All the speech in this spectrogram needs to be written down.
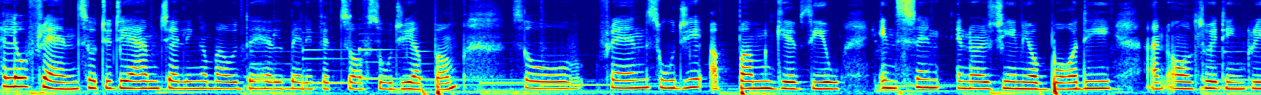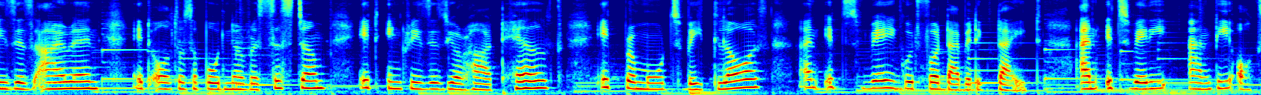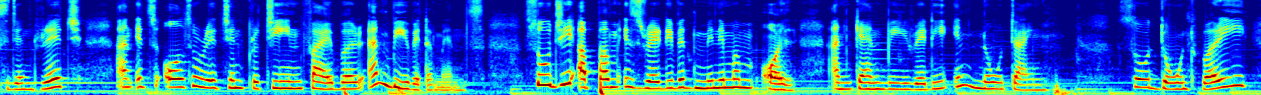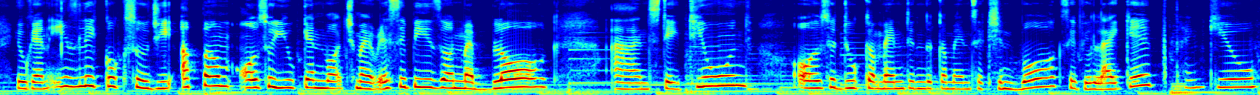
Hello friends, so today I'm telling about the health benefits of Suji Appam. So friends, Suji Appam gives you instant energy in your body and also it increases iron, it also supports nervous system, it increases your heart health, it promotes weight loss and it's very good for diabetic diet and it's very antioxidant rich and it's also rich in protein, fiber and B vitamins. Suji appam is ready with minimum oil and can be ready in no time. So don't worry, you can easily cook suji appam. Also, you can watch my recipes on my blog and stay tuned. Also, do comment in the comment section box if you like it. Thank you.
